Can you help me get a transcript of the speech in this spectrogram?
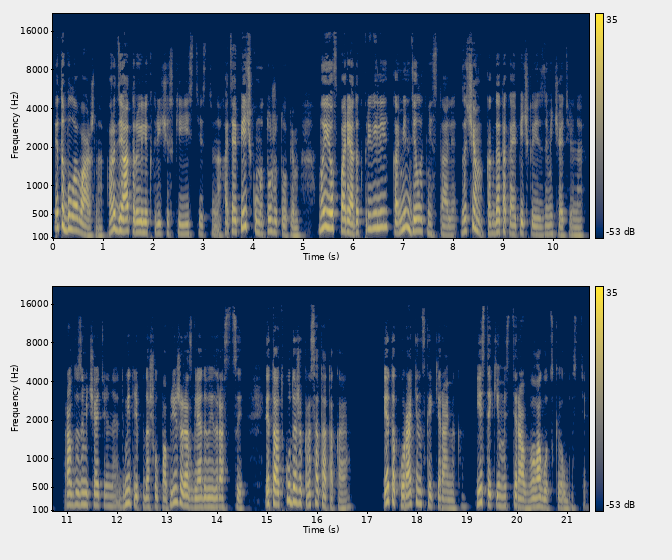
Это было важно. Радиаторы электрические, естественно. Хотя печку мы тоже топим. Мы ее в порядок привели, камин делать не стали. Зачем, когда такая печка есть замечательная? Правда замечательная. Дмитрий подошел поближе, разглядывая изразцы. Это откуда же красота такая? Это куракинская керамика. Есть такие мастера в Вологодской области.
